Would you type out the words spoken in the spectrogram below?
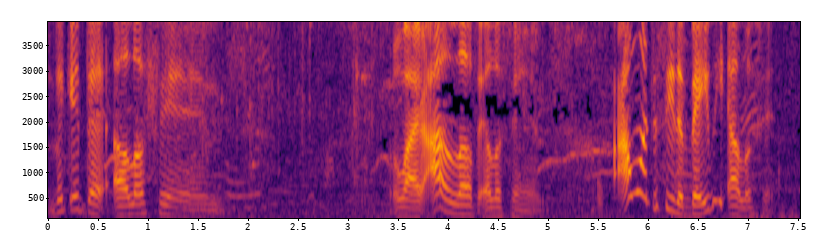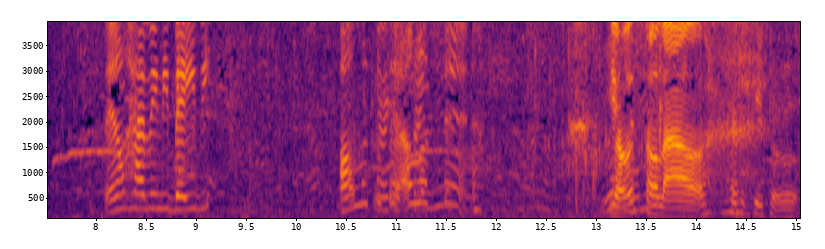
Look at the elephants. Like I love elephants. I want to see the baby elephants. They don't have any babies. Oh, look at the elephant. Yo, it's so loud. Pick her up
